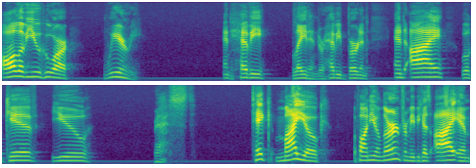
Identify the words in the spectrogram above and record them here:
all of you who are weary and heavy laden or heavy burdened, and I will give you rest. Take my yoke upon you and learn from me because I am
